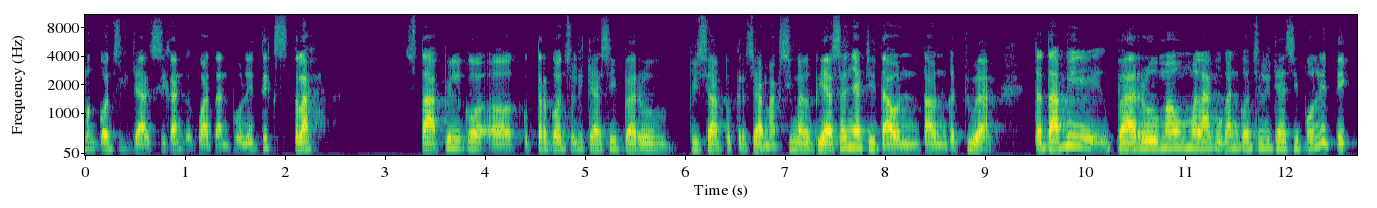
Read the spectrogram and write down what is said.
mengkonsolidasikan kekuatan politik setelah stabil uh, terkonsolidasi baru bisa bekerja maksimal. Biasanya di tahun-tahun kedua. Tetapi baru mau melakukan konsolidasi politik,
